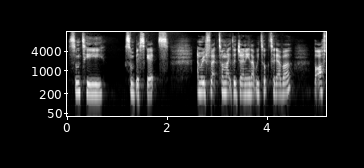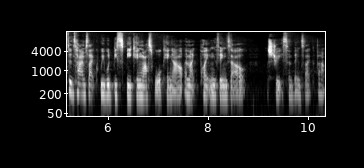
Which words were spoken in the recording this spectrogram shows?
some tea, some biscuits, and reflect on like the journey that we took together. But oftentimes like we would be speaking whilst walking out and like pointing things out, streets and things like that.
